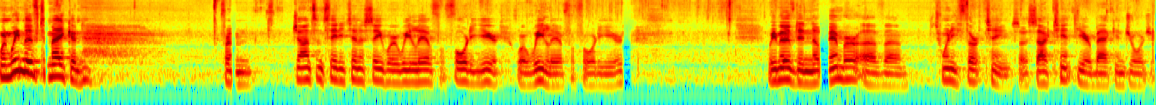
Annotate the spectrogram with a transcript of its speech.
When we moved to Macon from Johnson City, Tennessee, where we lived for 40 years, where we lived for 40 years, we moved in November of uh, 2013, so it's our 10th year back in Georgia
